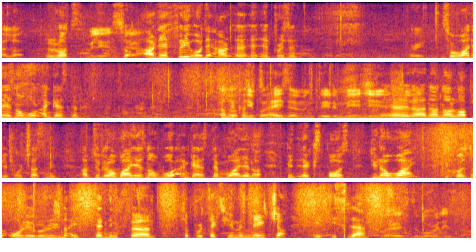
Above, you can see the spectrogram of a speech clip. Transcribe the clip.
A lot. Lots. Millions, So yeah. are they free or they are uh, in prison? Free. So why there's no war against them? A lot of because people hate them, including me and you. Yeah, so- no, no, not a lot of people, trust me. I'm talking about why there's no war against them, why they're not being exposed. Do you know why? Because the only religion that is standing firm to protect human nature is Islam. Where is the war in Islam?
